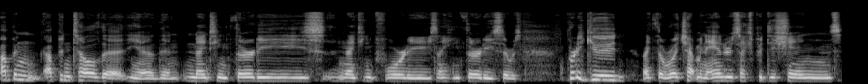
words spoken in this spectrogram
up in up until the you know the 1930s, 1940s, 1930s, there was pretty good, like the Roy Chapman Andrews expeditions.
